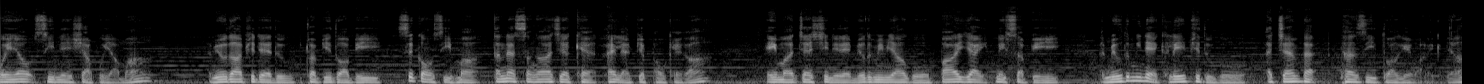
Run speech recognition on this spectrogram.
ဝင်ရောက်စီးနင်းရှာဖွေရမှာအမျိုးသားဖြစ်တဲ့သူထွက်ပြေးသွားပြီးစစ်ကောင်စီမှတနက်15ချက်ခန့်လိုက်လံပစ်ဖောက်ခဲ့က အိမ်မှာကြန့်ရှိနေတဲ့မျိုးသမီးများကိုပါးရိုက်နှိပ်စက်ပြီးအမျိုးသမီးနဲ့ကလေးဖြစ်သူကိုအကြမ်းဖက်ဖမ်းဆီးသွားခဲ့ပါတယ်ခင်ဗျာ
